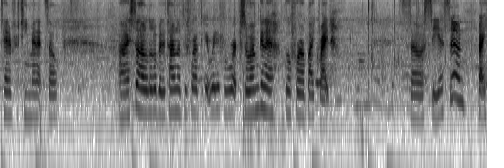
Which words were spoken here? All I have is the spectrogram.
10 or 15 minutes, so I still have a little bit of time left before I have to get ready for work, so I'm going to go for a bike ride. So, see you soon. Bye.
